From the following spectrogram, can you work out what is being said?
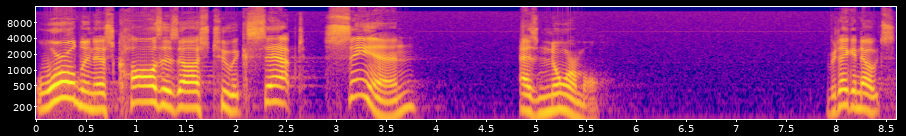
worldliness causes us to accept sin as normal. If you're taking notes,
